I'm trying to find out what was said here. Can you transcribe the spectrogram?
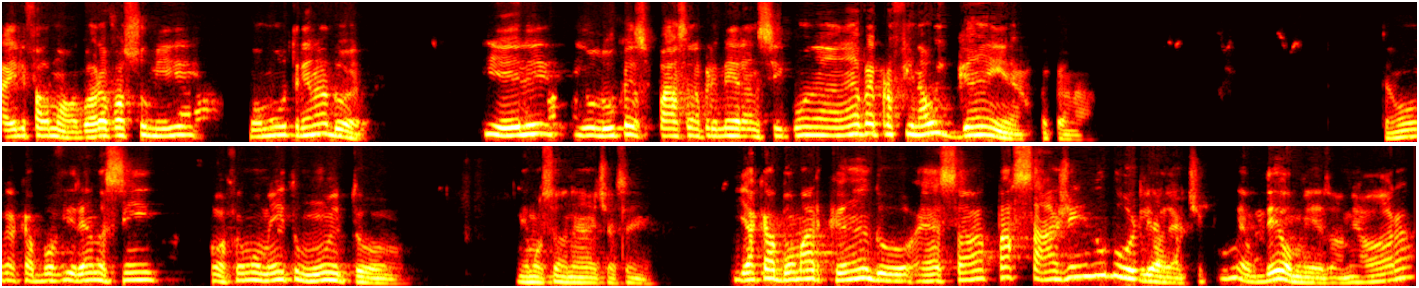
aí ele fala, não, agora eu vou assumir como treinador e ele e o Lucas passa na primeira, na segunda, vai para a final e ganha o campeonato. Então acabou virando assim, pô, foi um momento muito emocionante assim. E acabou marcando essa passagem no Burley, olha, tipo, meu, deu mesmo, a minha hora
